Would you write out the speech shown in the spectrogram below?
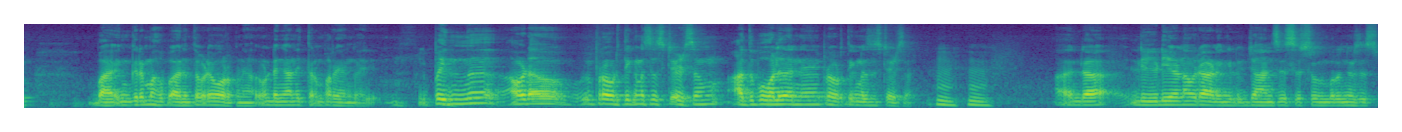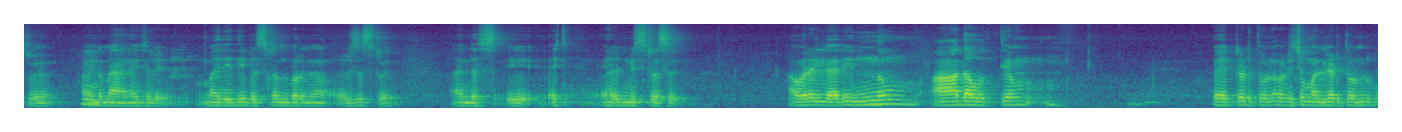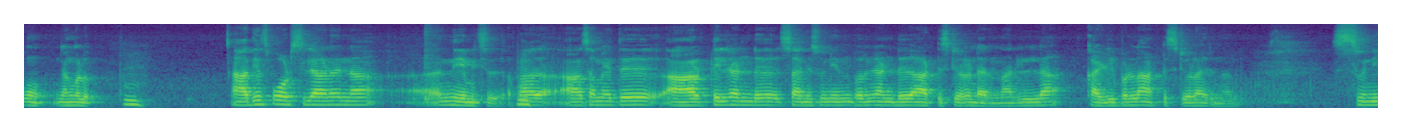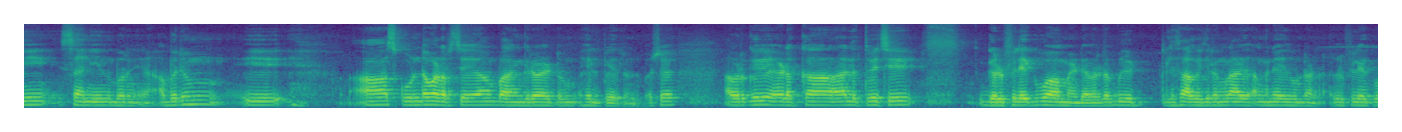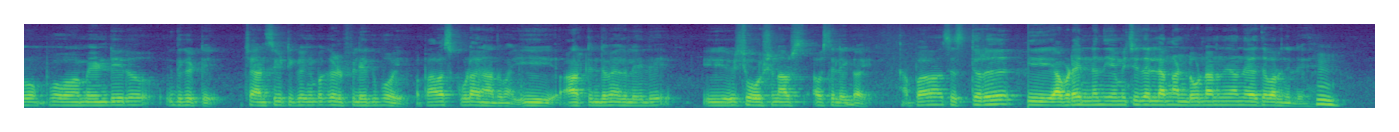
ഭയങ്കര ബഹുമാനത്തോടെ ഓർക്കണേ. അതുകൊണ്ട് ഞാൻ ഇത്രയും പറയാൻ കാര്യം. ഇപ്പം ഇന്ന് അവിടെ പ്രവർത്തിക്കുന്ന സിസ്റ്റേഴ്സും അതുപോലെ തന്നെ പ്രവർത്തിക്കുന്ന സിസ്റ്റേഴ്സാണ്. അതിന്റെ ലീഡ് ചെയ്യണവരാണെങ്കിലും ജാൻസി സിസ്റ്റർ എന്ന് പറഞ്ഞ സിസ്റ്റർ അതിന്റെ മാനേജർ മരീതി ബെസ്റ്റ് എന്ന് പറഞ്ഞ ഒരു സിസ്റ്റർ അതിന്റെ ഹെഡ് മിസ്ട്രസ് അവരെല്ലാവരും ഇന്നും ആ ദൗത്യം ഏറ്റെടുത്തുകൊണ്ട് അവർ ചുമലിലെടുത്തുകൊണ്ട് പോകും ഞങ്ങളും. ആദ്യം സ്പോർട്സിലാണ് എന്നെ നിയമിച്ചത്. അപ്പോൾ ആ സമയത്ത് ആർട്ടിൽ രണ്ട് സനി സുനി എന്ന് പറഞ്ഞ രണ്ട് ആർട്ടിസ്റ്റുകൾ ഉണ്ടായിരുന്നു. നല്ല കഴിവുള്ള ആർട്ടിസ്റ്റുകളായിരുന്നു അവർ. സുനി സനി എന്ന് പറഞ്ഞ അവരും ഈ ആ സ്കൂളിന്റെ വളർച്ചയെ ഭയങ്കരമായിട്ടും ഹെൽപ്പ് ചെയ്തിട്ടുണ്ട്. പക്ഷെ അവർക്ക് ഇടക്കാലത്ത് വെച്ച് ഗൾഫിലേക്ക് പോകാൻ വേണ്ടി അവരുടെ വീട്ടിലെ സാഹചര്യങ്ങൾ അങ്ങനെ ആയതുകൊണ്ടാണ് ഗൾഫിലേക്ക് പോകാൻ വേണ്ടി ഒരു ഇത് കിട്ടി. ചാൻസ് കിട്ടിക്കഴിഞ്ഞപ്പോൾ ഗൾഫിലേക്ക് പോയി. അപ്പോൾ ആ സ്കൂൾ അനാഥമായി. ഈ ആർട്ടിന്റെ മേഖലയിൽ ഈ ഒരു ശോഷണ അവസ്ഥ- അവസ്ഥയിലേക്കായി. അപ്പോൾ സിസ്റ്റർ ഈ അവിടെ എന്നെ നിയമിച്ച് ഇതെല്ലാം കണ്ടുകൊണ്ടാണെന്ന് ഞാൻ നേരത്തെ പറഞ്ഞില്ലേ?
